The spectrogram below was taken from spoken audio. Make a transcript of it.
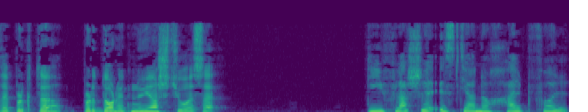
dhe për këtë përdoret nyja shquese. Die Flasche ist ja noch halb voll.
